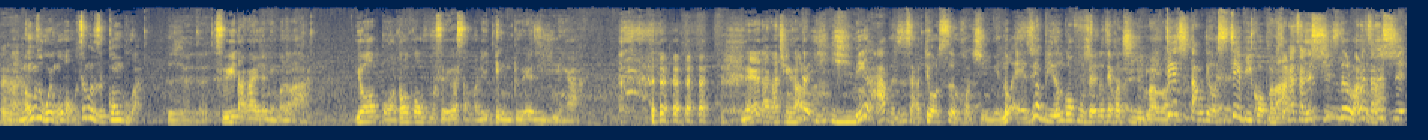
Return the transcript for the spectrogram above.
嗯啊，侬是为我服务，真个是公仆啊！是是是是，所以大家现在明白了伐？要跑到高富帅个食物里顶端还是移民啊？乃大家清爽了搿伐。移移民也勿是啥屌丝后好去移民，侬还是要变成高富帅，侬才好去移民再去当屌丝，再变高富那么阿拉帅。只是先，头老阿拉大只是先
